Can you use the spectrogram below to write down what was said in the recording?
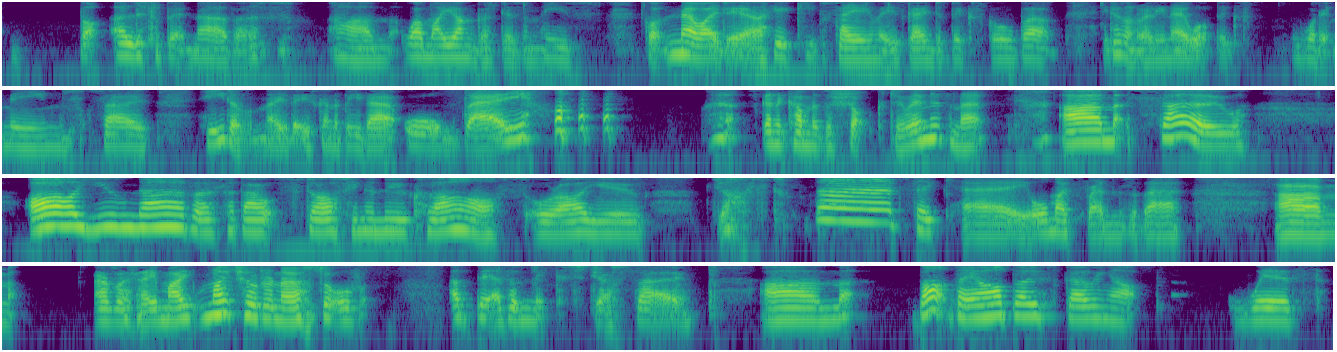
but a little bit nervous. Um, well, my youngest isn't. He's got no idea. He keeps saying that he's going to big school, but he doesn't really know what big what it means. So he doesn't know that he's going to be there all day. it's going to come as a shock to him, isn't it? Um, so are you nervous about starting a new class, or are you just that's okay? All my friends are there. Um, as I say, my my children are sort of a bit of a mixture. So, um, but they are both going up with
